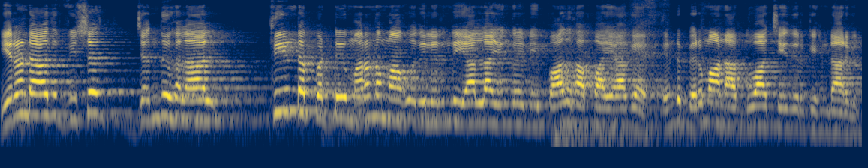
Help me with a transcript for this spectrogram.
இரண்டாவது விஷ ஜந்துகளால் தீண்டப்பட்டு மரணமாகுவதிலிருந்து யா எங்களை நீ பாதுகாப்பாயாக என்று பெருமானார் துவா செய்திருக்கின்றார்கள்.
